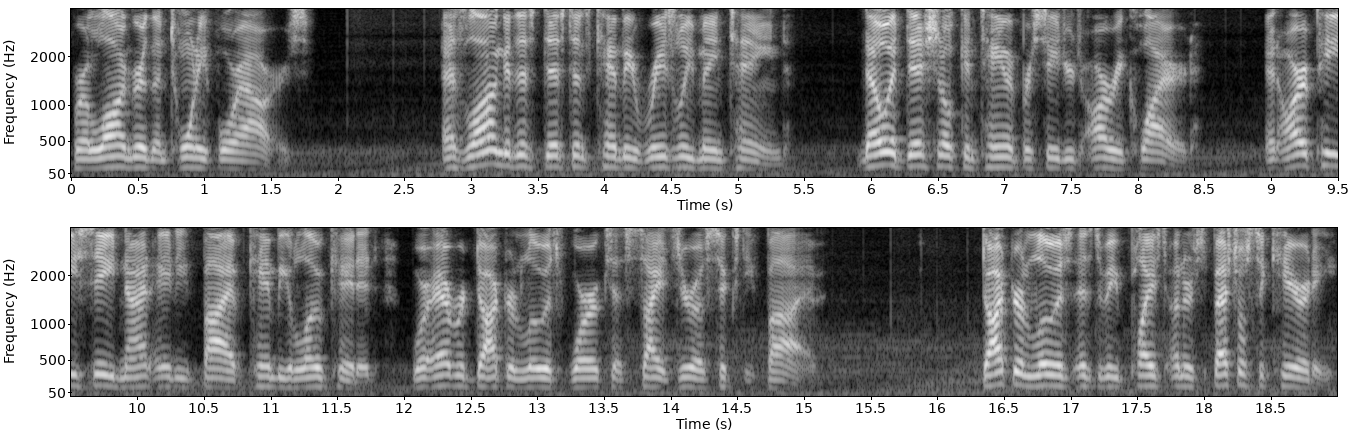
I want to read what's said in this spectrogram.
for longer than 24 hours. As long as this distance can be reasonably maintained, no additional containment procedures are required, and RPC-985 can be located wherever Dr. Lewis works at Site-065. Dr. Lewis is to be placed under special security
